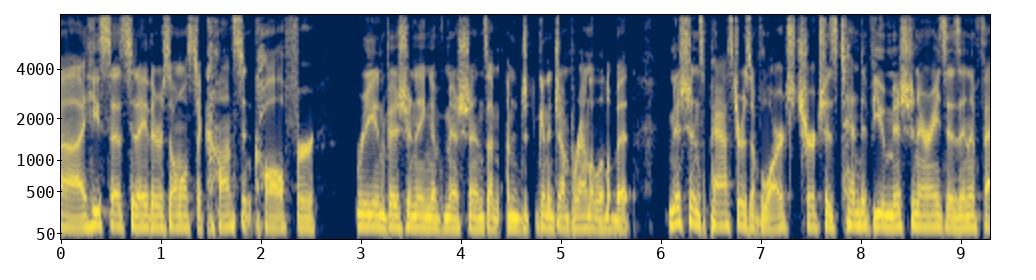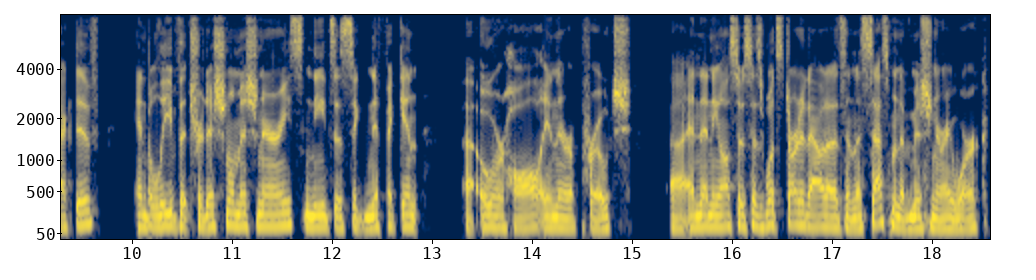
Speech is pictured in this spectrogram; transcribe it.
Uh, he says today there's almost a constant call for re envisioning of missions. I'm, I'm going to jump around a little bit. Missions pastors of large churches tend to view missionaries as ineffective and believe that traditional missionaries needs a significant uh, overhaul in their approach. Uh, and then he also says what started out as an assessment of missionary work,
